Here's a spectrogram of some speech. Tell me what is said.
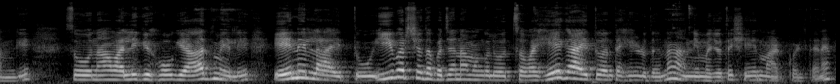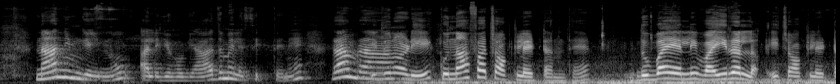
ನಮಗೆ. ಸೊ ನಾವು ಅಲ್ಲಿಗೆ ಹೋಗಿ ಆದಮೇಲೆ ಏನೆಲ್ಲ ಆಯಿತು? ಈ ವರ್ಷದ ಭಜನಾ ಮಂಗಲೋತ್ಸವ ಹೇಗಾಯಿತು ಅಂತ ಹೇಳೋದನ್ನು ನಾನು ನಿಮ್ಮ ಜೊತೆ ಶೇರ್ ಮಾಡ್ಕೊಳ್ತೇನೆ. ನಾನು ನಿಮಗೆ ಇನ್ನು ಅಲ್ಲಿಗೆ ಹೋಗಿ ಆದಮೇಲೆ ಸಿಗ್ತೇನೆ. ರಾಮ್ ರಾಮ್. ಇದು ನೋಡಿ ಕುನಾಫಾ ಚಾಕ್ಲೇಟ್ ಅಂತೆ. ದುಬೈಯಲ್ಲಿ ವೈರಲ್ ಈ ಚಾಕ್ಲೇಟ್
